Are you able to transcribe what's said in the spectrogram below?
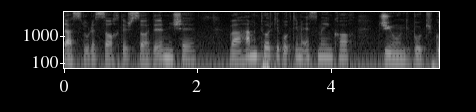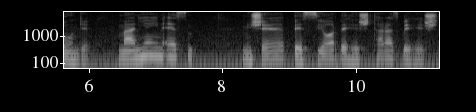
دستور ساختش صادر میشه. و همینطور که گفتیم اسم این کاخ جیونگ بوک گونگه معنی این اسم میشه بسیار بهشتتر از بهشت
